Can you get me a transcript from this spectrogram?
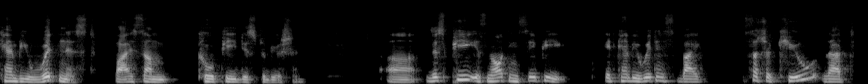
can be witnessed by some co-P distribution. Uh, this P is not in CP. It can be witnessed by such a Q that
